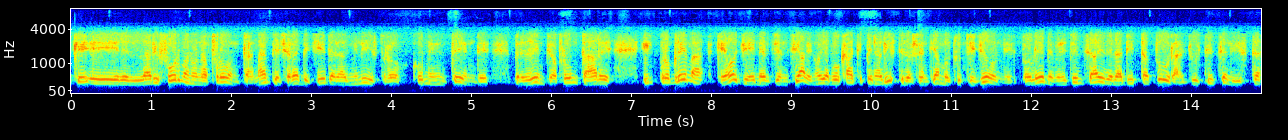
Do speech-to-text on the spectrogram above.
che eh, la riforma non affronta. A me piacerebbe chiedere al Ministro come intende, per esempio, affrontare il problema che oggi è emergenziale. Noi avvocati penalisti lo sentiamo tutti i giorni, il problema emergenziale della dittatura giustizialista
